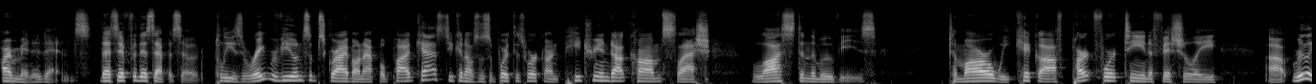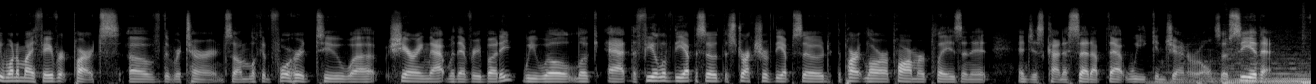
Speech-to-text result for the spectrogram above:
our minute ends. That's it for this episode. Please rate, review, and subscribe on Apple Podcasts. You can also support this work on patreon.com slash lost in the movies. Tomorrow we kick off part 14 officially. Uh, really one of my favorite parts of the return. So I'm looking forward to uh, sharing that with everybody. We will look at the feel of the episode, the structure of the episode, the part Laura Palmer plays in it, and just kind of set up that week in general. So see you then.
